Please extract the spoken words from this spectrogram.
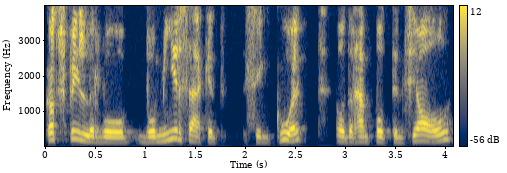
gerade Spieler, wo, wo wir sagen, sind gut oder haben Potenzial,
